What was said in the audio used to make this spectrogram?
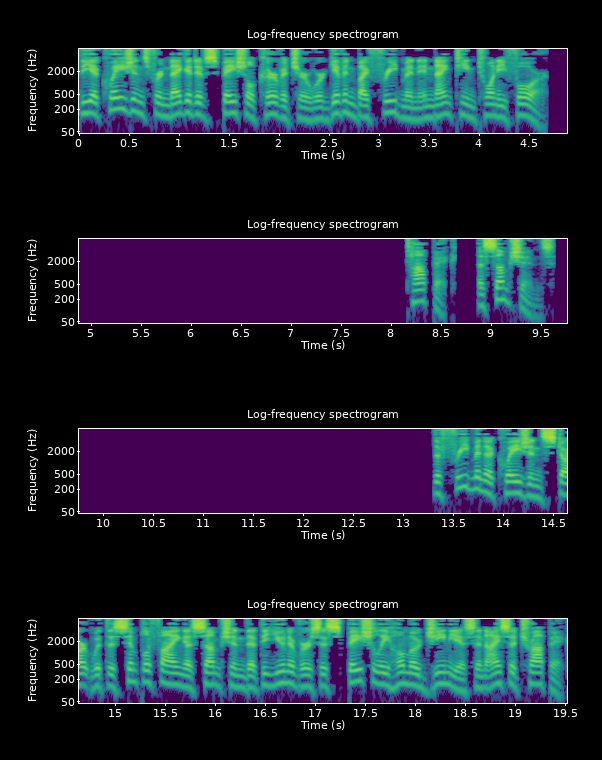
the equations for negative spatial curvature were given by Friedmann in 1924 topic assumptions The Friedmann equations start with the simplifying assumption that the universe is spatially homogeneous and isotropic,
